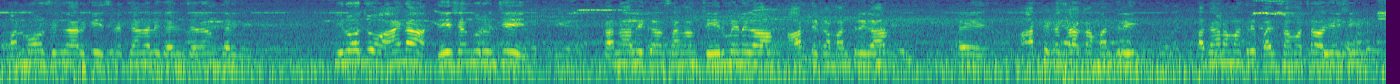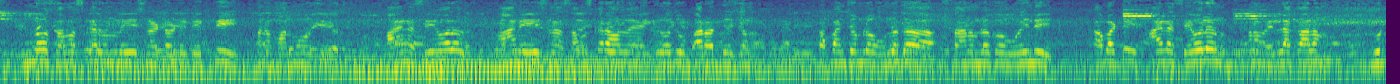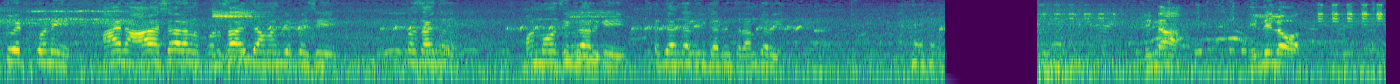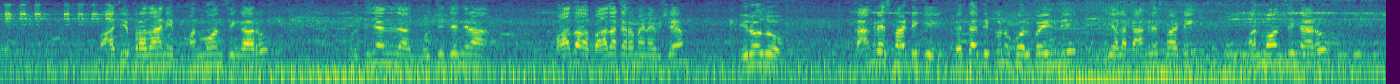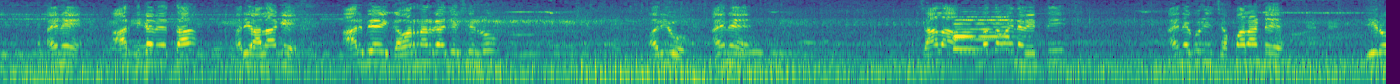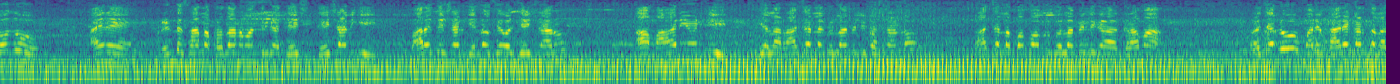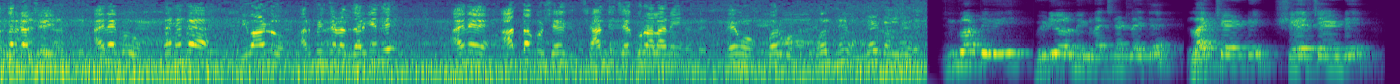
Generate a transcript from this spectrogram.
మన్మోహన్ సింగ్ గారికి శ్రద్ధాంజలి ఘటించడం జరిగింది. ఈరోజు ఆయన దేశం గురించి ప్రణాళిక సంఘం చైర్మన్గా ఆర్థిక మంత్రిగా ఆర్థిక శాఖ మంత్రి ప్రధానమంత్రి పది సంవత్సరాలు చేసి ఎన్నో సంస్కరణలు చేసినటువంటి వ్యక్తి మన మన్మోహన్ సింగ్. ఆయన సేవలు ఆయన చేసిన సంస్కరణలే ఈరోజు భారతదేశం ప్రపంచంలో ఉన్నత స్థానంలోకి పోయింది. కాబట్టి ఆయన సేవలను మనం ఎల్లకాలం గుర్తుపెట్టుకొని ఆయన ఆశయాలను కొనసాగిద్దామని చెప్పేసి కొనసాగిద్దాం. మన్మోహన్ సింగ్ గారికి శ్రద్ధాంజలి ఘటించడం జరిగింది. నిన్న ఢిల్లీలో మాజీ ప్రధాని మన్మోహన్ సింగ్ గారు మృతి చెందిన మృతి చెందిన బాధ బాధాకరమైన విషయం. ఈరోజు కాంగ్రెస్ పార్టీకి పెద్ద దిక్కును కోల్పోయింది ఇవాళ కాంగ్రెస్ పార్టీ మన్మోహన్ సింగ్ గారు. ఆయన ఆర్థికవేత్త మరియు అలాగే ఆర్బీఐ గవర్నర్గా చేసిర్రు మరియు ఆయన చాలా ఉన్నతమైన వ్యక్తి. ఆయన గురించి చెప్పాలంటే ఈరోజు ఆయన రెండుసార్లు ప్రధానమంత్రిగా దేశ దేశానికి భారతదేశానికి ఎన్నో సేవలు చేసినారు. ఆ మహనీయునికి ఇలా రాచర్ల గుల్లాపల్లి బస్టాండ్లో రాచర్ల బొబ్బాపు గుల్లాపల్లి గ్రామ ప్రజలు మరియు కార్యకర్తలు అందరూ కలిసి ఆయనకు ఘనంగా నివాళులు అర్పించడం జరిగింది. ఆయన ఆత్మకు శాంతి చేకూరాలని మేము కోరుకుంటున్నాం. ఇంక్లాబ్ టీవీ వీడియోలు మీకు నచ్చినట్లయితే లైక్ చేయండి షేర్ చేయండి.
